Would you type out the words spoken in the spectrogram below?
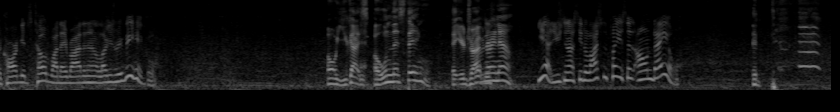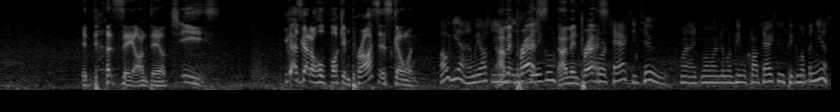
the car gets towed while they ride in a luxury vehicle. Oh, you guys own this thing that you're driving this- right now? Yeah, you did not see the license plate? It says on Dale. It. it does say on Dale. Jeez. You guys got a whole fucking process going. Oh yeah, and we also use I'm impressed. I'm impressed. For a taxi too. When, when when people call taxi, we pick them up in this.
